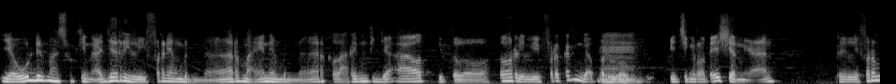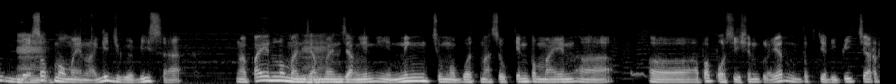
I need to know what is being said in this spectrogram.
ya udah masukin aja reliever yang benar main yang benar kelarin tiga out gitu loh. Toh reliever kan nggak perlu hmm. pitching rotation kan. Reliever hmm. besok mau main lagi juga bisa. Ngapain lo manjang-manjangin inning cuma buat masukin pemain uh, uh, apa position player untuk jadi pitcher?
